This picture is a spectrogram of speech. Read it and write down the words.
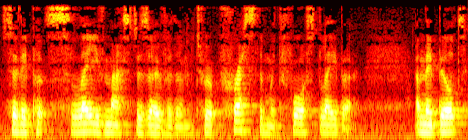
So they put slave masters over them to oppress them with forced labor. And they built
